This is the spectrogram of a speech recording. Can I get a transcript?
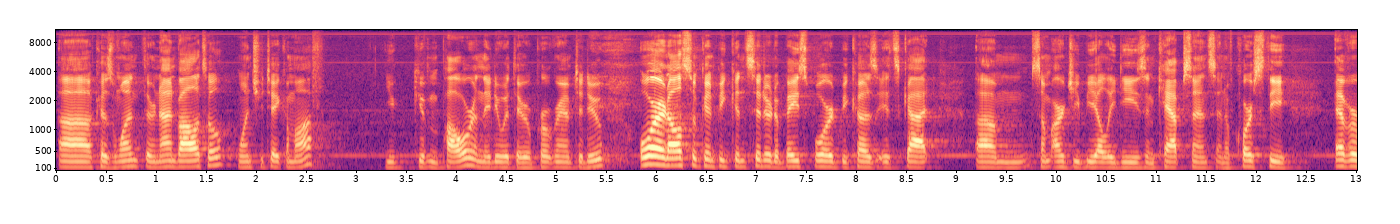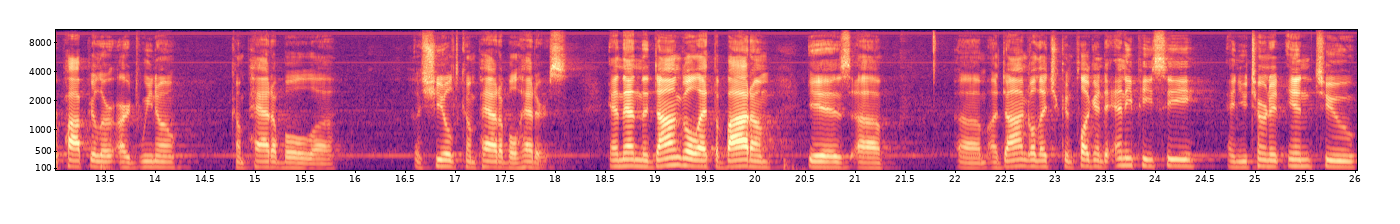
because uh, they're non-volatile once you take them off. You give them power and they do what they were programmed to do. Or it also can be considered a baseboard because it's got um, some RGB LEDs and CapSense, and of course the ever popular Arduino compatible, uh, Shield compatible headers. And then the dongle at the bottom is uh, um, a dongle that you can plug into any PC and you turn it into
